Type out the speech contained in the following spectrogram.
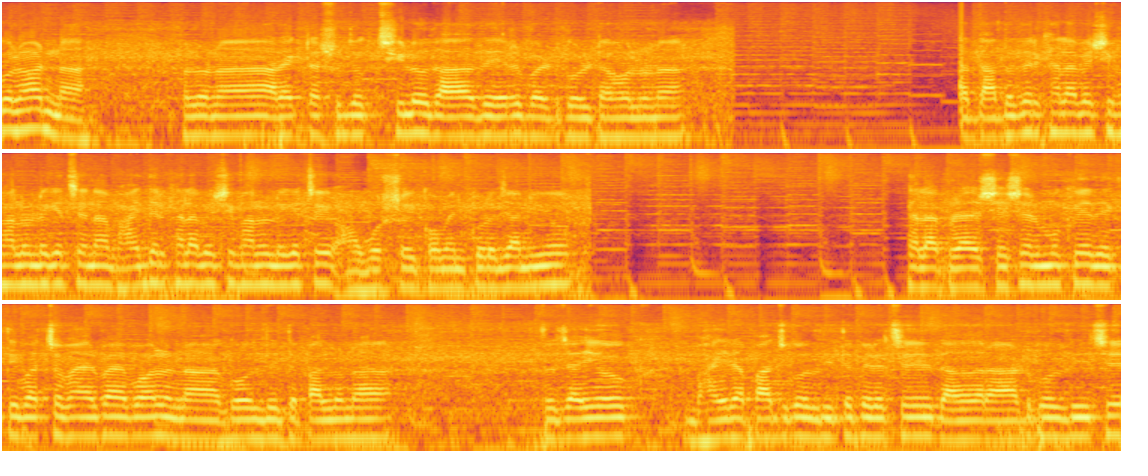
গোল হওয়ার না। হলো না আর একটা সুযোগ ছিল দাদাদের বাট গোলটা হলো না। দাদাদের খেলা বেশি ভালো লেগেছে না ভাইদের খেলা বেশি ভালো লেগেছে অবশ্যই কমেন্ট করে জানিও। খেলা প্রায় শেষের মুখে দেখতে পাচ্ছ ভাইয়ের পায়ে বল, না গোল দিতে পারল না। তো যাই হোক, ভাইরা পাঁচ গোল দিতে পেরেছে, দাদারা আট গোল দিয়েছে।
